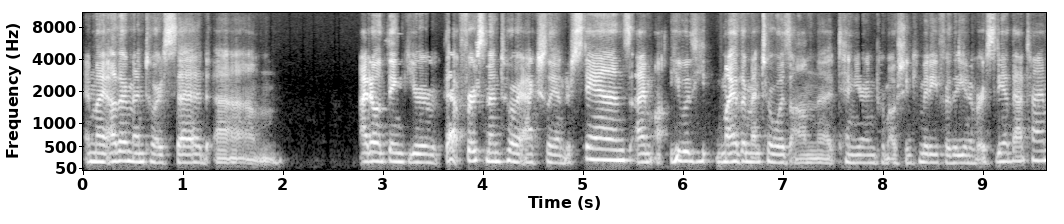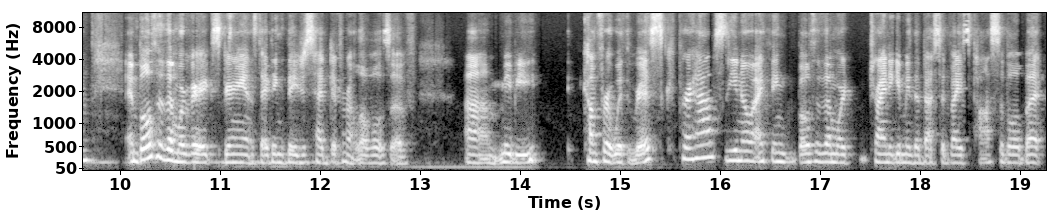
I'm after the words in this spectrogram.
and my other mentor said, um, I don't think your that first mentor actually understands. I'm he was he, my other mentor was on the tenure and promotion committee for the university at that time, and both of them were very experienced. I think they just had different levels of um, maybe comfort with risk, perhaps. You know, I think both of them were trying to give me the best advice possible, but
